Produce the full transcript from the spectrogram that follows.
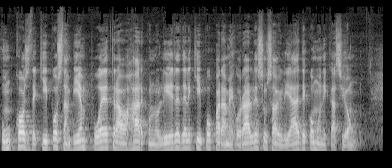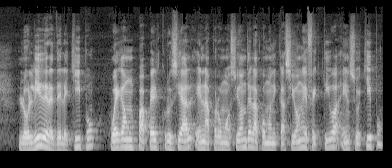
un coach de equipos también puede trabajar con los líderes del equipo para mejorarles sus habilidades de comunicación. Los líderes del equipo juegan un papel crucial en la promoción de la comunicación efectiva en su equipo,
